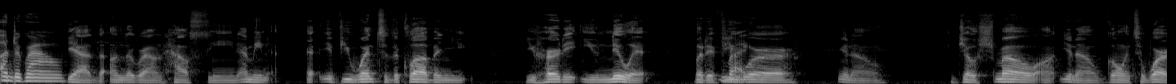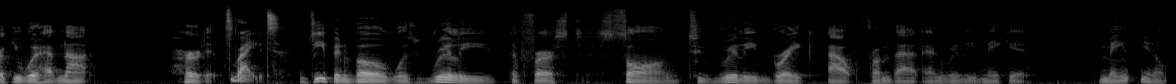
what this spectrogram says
underground yeah, the underground house scene. I mean, eh, if you went to the club and you you heard it, you knew it. But if you Right. were, you know, Joe Schmo, uh, you know, going to work, you would have not heard it. right Deep in Vogue was really the first song to really break out from that and really make it main, you know,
